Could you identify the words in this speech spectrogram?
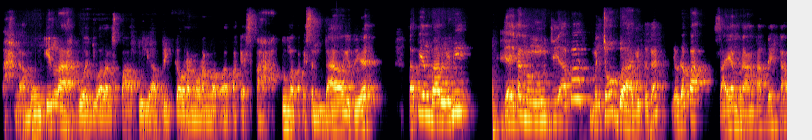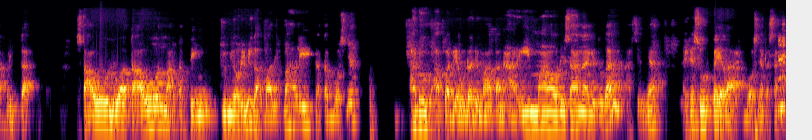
ah nggak mungkin lah gua jualan sepatu di Afrika orang-orang nggak pakai sepatu nggak pakai sendal gitu ya. Tapi yang baru ini dia akan menguji apa? Mencoba gitu kan. Ya udah pak saya berangkat deh ke Afrika. Setahun dua tahun marketing junior ini nggak balik-balik kata bosnya. Aduh apa dia udah dimakan harimau di sana gitu kan? Hasilnya akhirnya survei lah bosnya ke sana.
